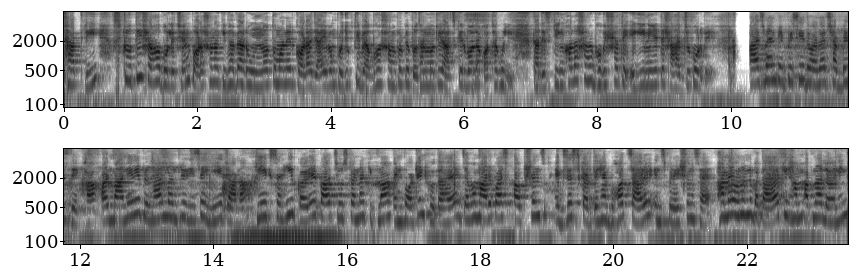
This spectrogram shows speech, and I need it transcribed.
ছাত্রী শ্রুতি শাহ বলেছেন পড়াশোনা কিভাবে আরো উন্নত মানের করা যায় এবং প্রযুক্তির ব্যবহার সম্পর্কে প্রধানমন্ত্রীর আজকের বলা কথাগুলি তাদের শৃঙ্খলার সঙ্গে ভবিষ্যতে এগিয়ে নিয়ে যেতে সাহায্য করবে आज मैंने पीपीसी 2026 देखा और माननीय प्रधानमंत्री जी से ये जाना कि एक सही करियर पाथ चूज करना कितना इम्पोर्टेंट होता है जब हमारे पास ऑप्शंस एग्जिस्ट करते हैं बहुत सारे इंस्पिरेशंस है हमें उन्होंने बताया कि हम अपना लर्निंग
